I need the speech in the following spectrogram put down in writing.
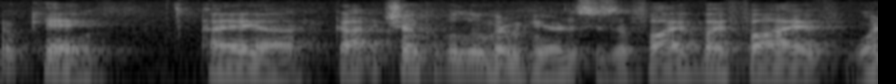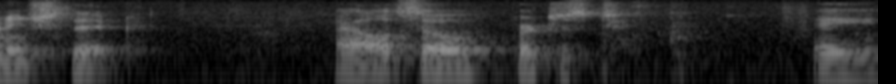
Okay, I uh, got a chunk of aluminum here. This is a 5x5, 1 inch thick. I also purchased a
